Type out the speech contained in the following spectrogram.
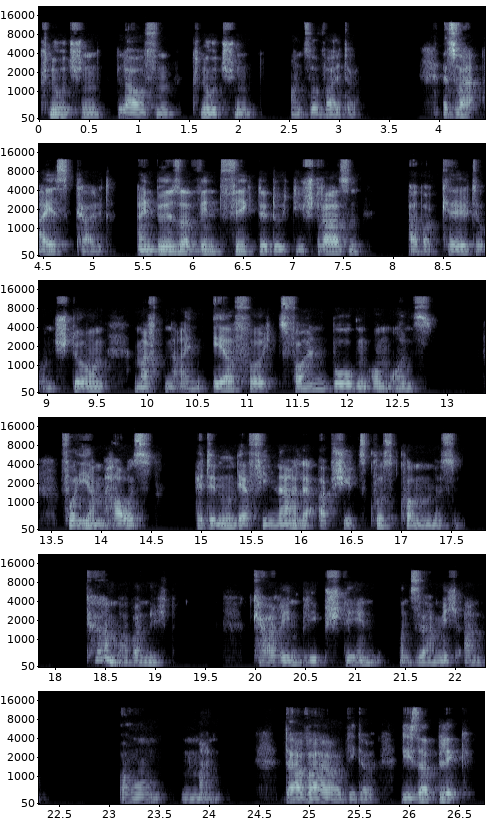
Knutschen, laufen, knutschen und so weiter. Es war eiskalt. Ein böser Wind fegte durch die Straßen, aber Kälte und Sturm machten einen ehrfurchtsvollen Bogen um uns. Vor ihrem Haus hätte nun der finale Abschiedskuss kommen müssen. Kam aber nicht. Karin blieb stehen und sah mich an. Oh Mann, da war er wieder, dieser Blick.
